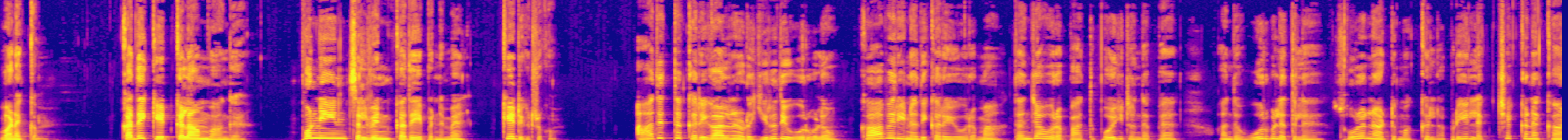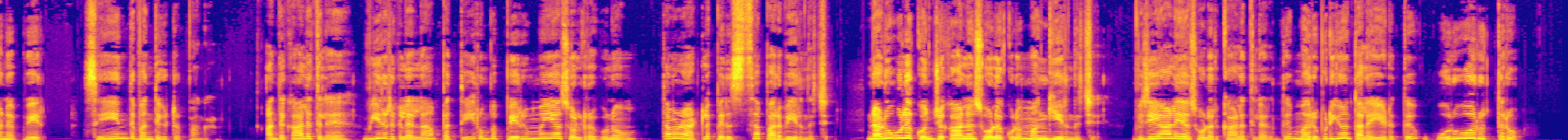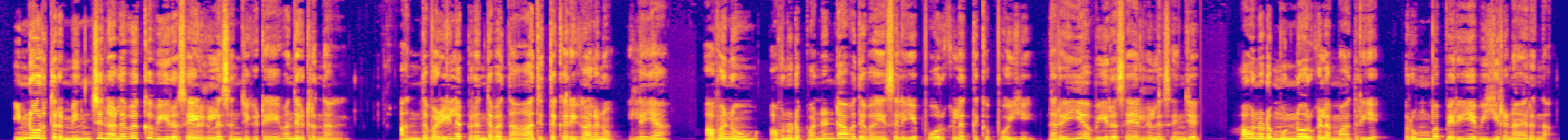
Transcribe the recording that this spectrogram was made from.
வணக்கம். கதை கேட்கலாம் வாங்க. பொன்னியின் செல்வன் கதையை பண்ணுமே கேட்டுக்கிட்டு இருக்கோம். ஆதித்த கரிகாலனோட இறுதி ஊர்வலம் காவேரி நதிக்கரையோரமா தஞ்சாவூரை பார்த்து போய்கிட்டு இருந்தப்ப அந்த ஊர்வலத்தில் சோழ நாட்டு மக்கள் அப்படியே லட்சக்கணக்கான பேர் சேர்ந்து வந்துக்கிட்டு இருப்பாங்க. அந்த காலத்தில் வீரர்களெல்லாம் பற்றி ரொம்ப பெருமையாக சொல்கிற குணம் தமிழ்நாட்டில் பெருசாக பரவி இருந்துச்சு. நடுவில் கொஞ்ச காலம் சோழக்குளம் மங்கி இருந்துச்சு. விஜயாலய சோழர் காலத்திலிருந்து மறுபடியும் தலையெடுத்து ஒரு ஒருத்தரும் இன்னொருத்தர் மிஞ்சின அளவுக்கு வீர செயல்களை செஞ்சுக்கிட்டே வந்துகிட்டு இருந்தாங்க. அந்த வழியில பிறந்தவன் தான் ஆதித்த கரிகாலனும் இல்லையா? அவனும் அவனோட பன்னெண்டாவது வயசுலேயே போர்க்களத்துக்கு போய் நிறைய வீர செயல்களை செஞ்சு அவனோட முன்னோர்களை மாதிரியே ரொம்ப பெரிய வீரனா இருந்தான்.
